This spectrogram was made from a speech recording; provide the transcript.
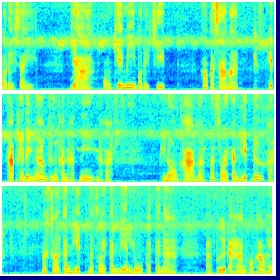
บอไดใส่ยาของเคมีบอได้ฉีดเฮาก็สามารถเฮ็ดผักให้ได้งามถึงขนาดนี้นะคะ พี่น้องคะมามาซอยกันเห็ดเด้อค่ะ มาซอยกันเห็ดมาซอยกันเลี้ยนรูพัฒนาอ่าพืชอาหารของเฮาให้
